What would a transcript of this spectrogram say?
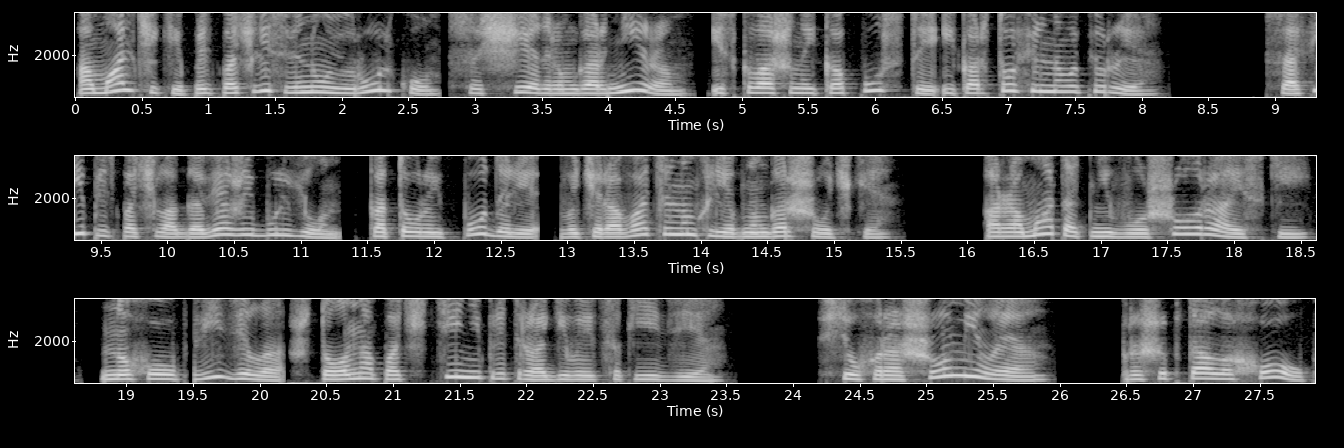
а мальчики предпочли свиную рульку со щедрым гарниром из квашеной капусты и картофельного пюре. Софи предпочла говяжий бульон, который подали в очаровательном хлебном горшочке. Аромат от него шел райский, но Хоуп видела, что она почти не притрагивается к еде. «Все хорошо, милая?» Прошептала Хоуп,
